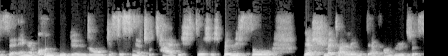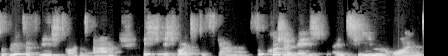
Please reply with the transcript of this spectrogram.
diese enge Kundenbindung. Das ist mir total wichtig. Ich bin nicht so der Schmetterling, der von Blüte zu Blüte fliegt. Und ähm, ich, ich wollte das gerne. So kuschelig, intim und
